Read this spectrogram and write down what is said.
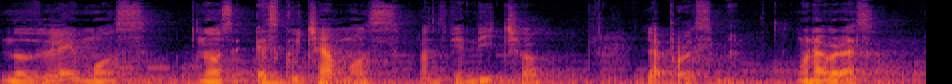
nos leemos, nos escuchamos, más bien dicho, la próxima. Un abrazo.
